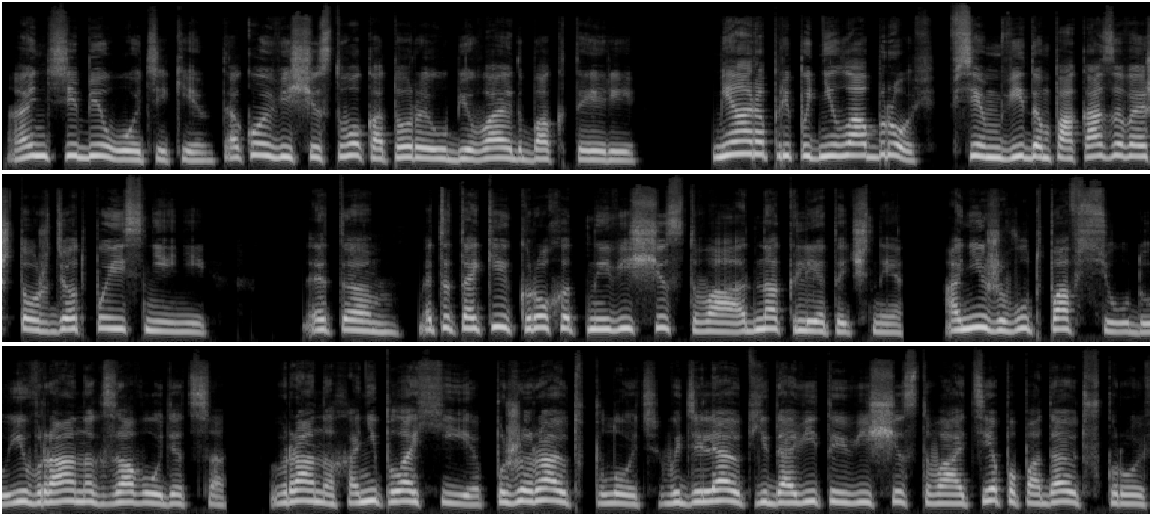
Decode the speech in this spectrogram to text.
Антибиотики. Такое вещество, которое убивает бактерии. Миара приподняла бровь, всем видом показывая, что ждет пояснений. Это... это такие крохотные вещества, одноклеточные. Они живут повсюду и в ранах заводятся. В ранах они плохие, пожирают плоть, выделяют ядовитые вещества, а те попадают в кровь.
